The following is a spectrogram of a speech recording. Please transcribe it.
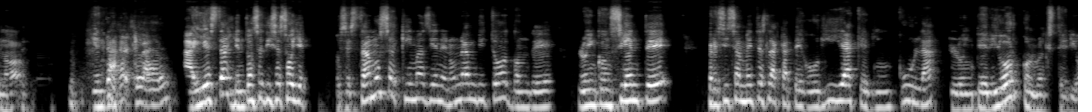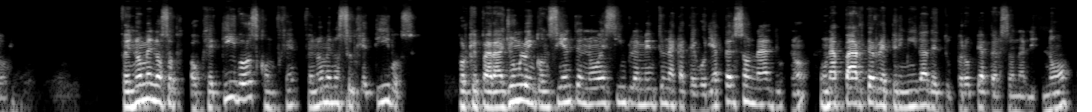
¿No? Y claro. Ahí está. Y entonces dices, oye, pues estamos aquí más bien en un ámbito donde lo inconsciente precisamente es la categoría que vincula lo interior con lo exterior. Fenómenos objetivos con fenómenos subjetivos. Porque para Jung lo inconsciente no es simplemente una categoría personal, ¿no? Una parte reprimida de tu propia personalidad. No,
